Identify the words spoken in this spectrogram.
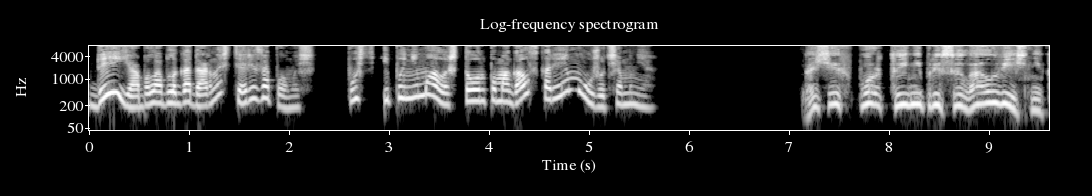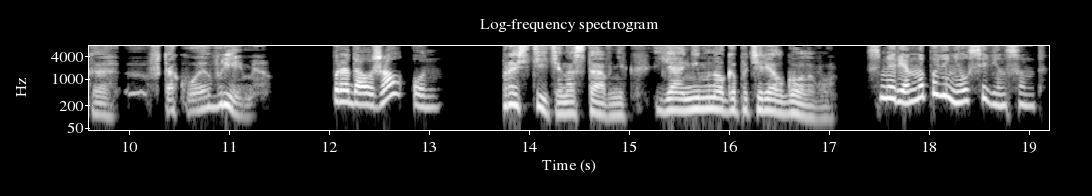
Да и я была благодарна Стере за помощь. Пусть и понимала, что он помогал скорее мужу, чем мне. «До сих пор ты не присылал вестника в такое время», — продолжал он. «Простите, наставник, я немного потерял голову». Смиренно повинился Винсент.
